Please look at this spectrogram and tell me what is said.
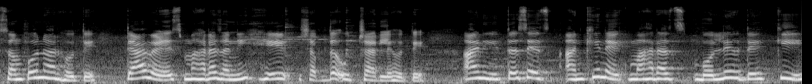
संपवणार होते त्यावेळेस महाराजांनी हे शब्द उच्चारले होते. आणि तसेच आणखीन एक महाराज बोलले होते की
